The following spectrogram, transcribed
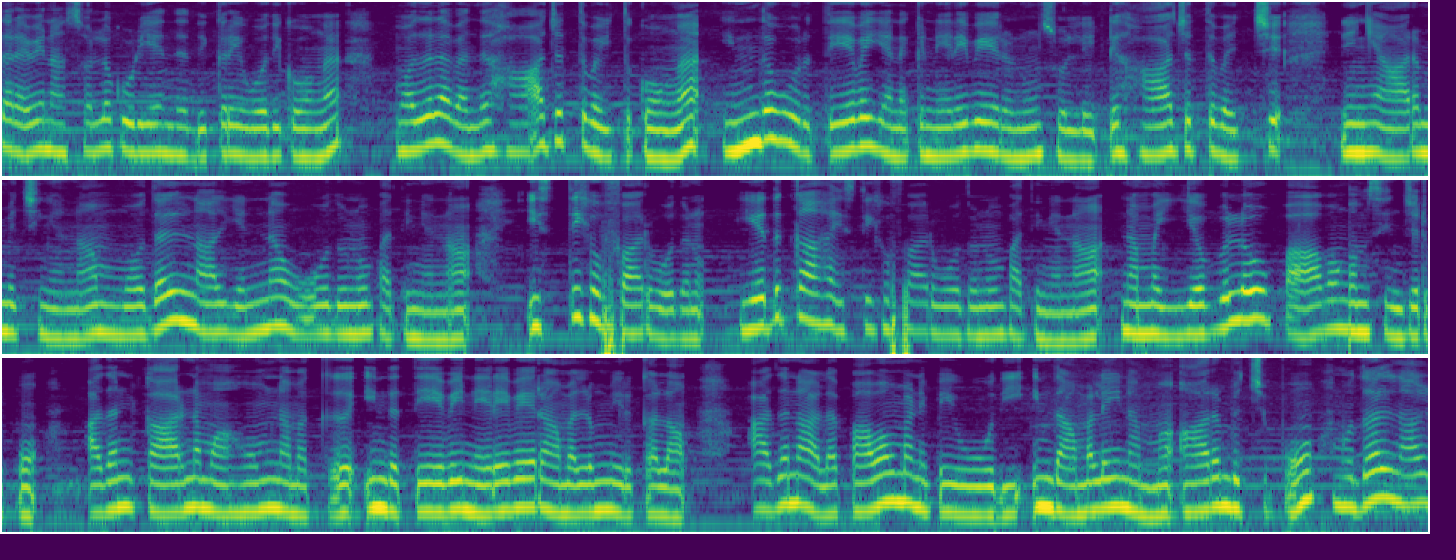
தடவை நான் சொல்லக்கூடிய இந்த திக்கரை ஓதிக்கோங்க. முதல்ல வந்து ஹாஜத்து வைத்துக்கோங்க. இந்த ஒரு தேவை எனக்கு நிறைவேறணும்னு சொல்லிட்டு ஹாஜத்து வச்சு நீங்கள் ஆரம்பிச்சிங்கன்னா முதல் நாள் என்ன ஓதணும் பார்த்தீங்கன்னா இஸ்திகஃபார் ஓதணும். எதுக்காக இஸ்திகஃபார் ஓதணும் பார்த்தீங்கன்னா நம்ம எவ்வளோ பாவங்கம் செஞ்சுருப்போம். அதன் காரணமாகவும் நமக்கு இந்த தேவை நிறைவேறாமலும் இருக்கலாம். அதனால் பாவ மன்னிப்பை ஓதி இந்த அமலை நம்ம ஆரம்பிச்சுப்போம். முதல் நாள்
